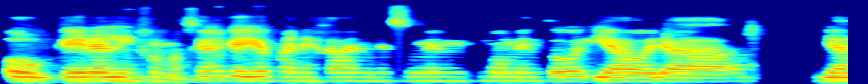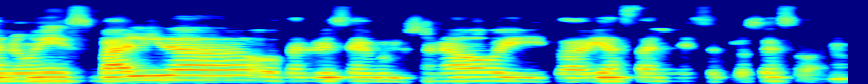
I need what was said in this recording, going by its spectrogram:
o que era la información que ellos manejaban en ese momento y ahora ya no es válida o tal vez ha evolucionado y todavía están en ese proceso, ¿no?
